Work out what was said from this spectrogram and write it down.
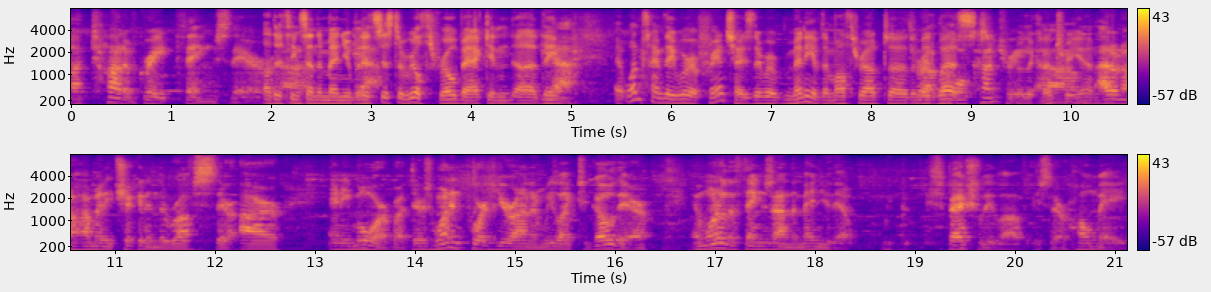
a ton of great things there. Other things Uh, on the menu, but yeah. it's just a real throwback. And uh, they, yeah. at one time, they were a franchise. There were many of them all throughout uh, the throughout Midwest, the whole country. The country, Um, yeah. I don't know how many chicken in the roughs there are anymore, but there's one in Port Huron, and we like to go there. And one of the things on the menu that we especially love is their homemade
